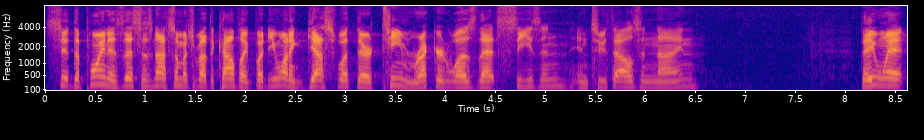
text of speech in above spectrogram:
see, the point is this is not so much about the conflict, but do you want to guess what their team record was that season in 2009? They went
